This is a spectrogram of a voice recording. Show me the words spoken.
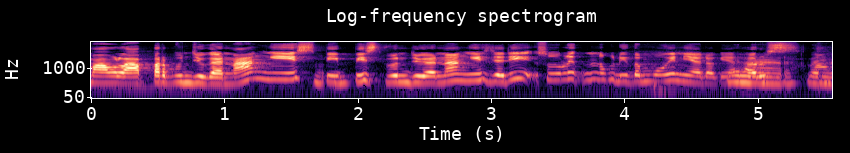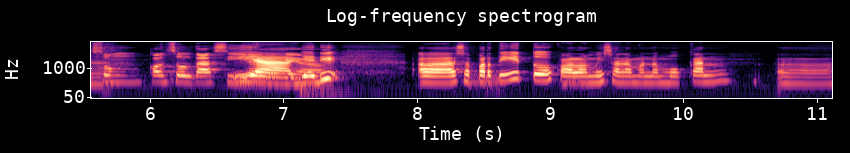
Mau lapar pun juga nangis, pipis pun juga nangis. Jadi sulit untuk ditemuin ya, Dok ya. Benar, Harus benar. langsung konsultasi Iya, ya, Dok ya. jadi eh, seperti itu kalau misalnya menemukan eh,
